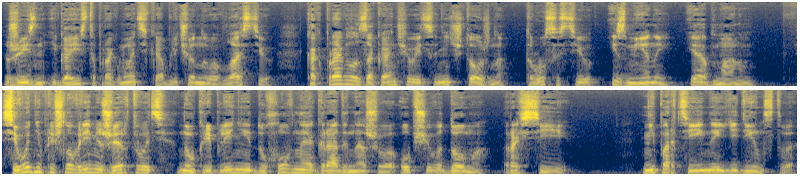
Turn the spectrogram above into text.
Жизнь эгоиста-прагматика, облечённого властью, как правило, заканчивается ничтожно трусостью, изменой и обманом. Сегодня пришло время жертвовать на укрепление духовной ограды нашего общего дома России. Не партийное единство,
